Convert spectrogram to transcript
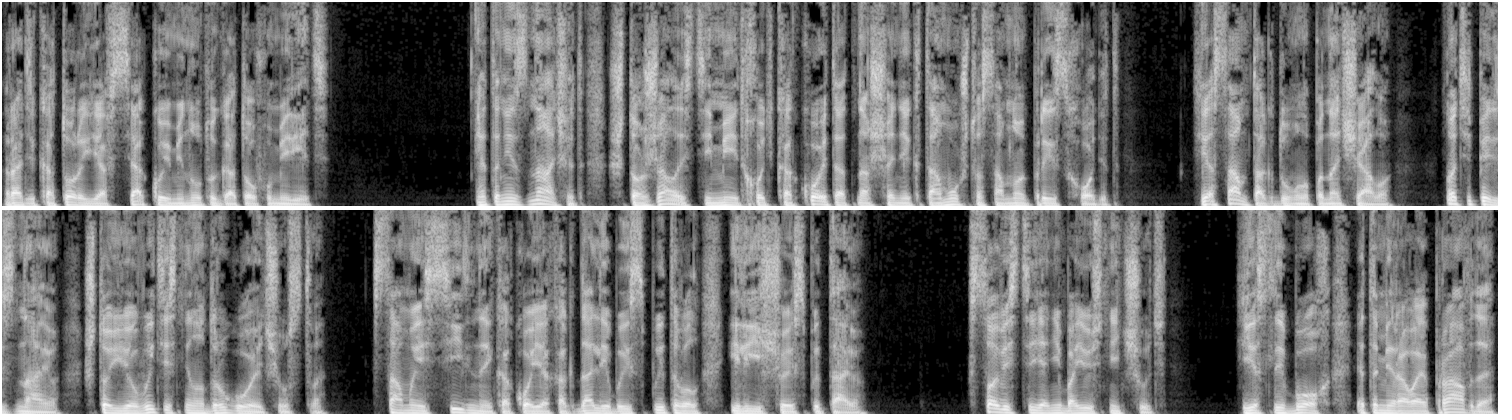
ради которой я всякую минуту готов умереть. Это не значит, что жалость имеет хоть какое-то отношение к тому, что со мной происходит. Я сам так думал поначалу, но теперь знаю, что ее вытеснило другое чувство, самое сильное, какое я когда-либо испытывал или еще испытаю. Совести я не боюсь ничуть, если Бог — это мировая правда,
